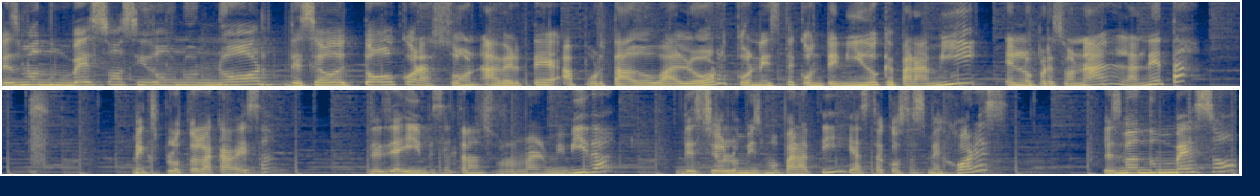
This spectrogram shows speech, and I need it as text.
Les mando un beso, ha sido un honor, deseo de todo corazón haberte aportado valor con este contenido que para mí, en lo personal, la neta, me explotó la cabeza. Desde ahí empecé a transformar mi vida. Deseo lo mismo para ti y hasta cosas mejores. Les mando un beso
